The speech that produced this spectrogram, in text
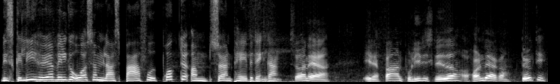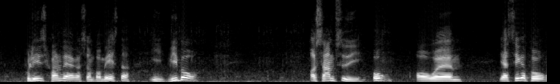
Vi skal lige høre, hvilke ord som Lars Barfod brugte om Søren Pape dengang. Søren er en erfaren politisk leder og håndværker, dygtig politisk håndværker som borgmester i Viborg, og samtidig ung. Og øh, jeg er sikker på,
